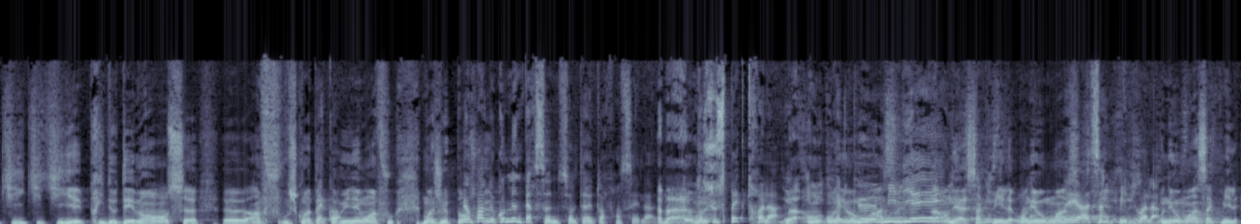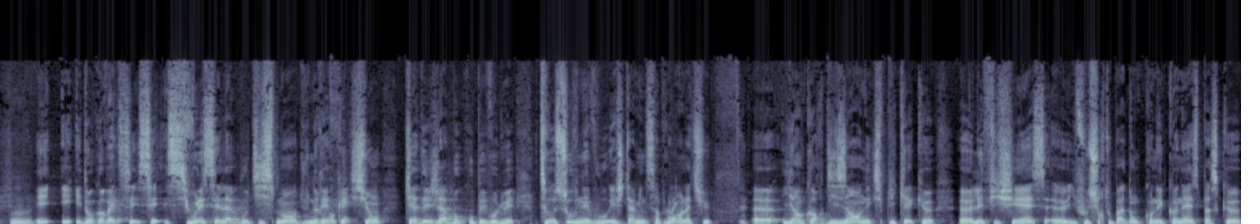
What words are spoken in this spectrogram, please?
qui, qui, est pris de démence, un fou, ce qu'on appelle communément un fou. Moi, je pense. Mais on parle de combien de personnes sur le territoire français là, ah bah, dans, ce spectre-là? Bah, on, Quelques est milliers. Bah, on est à 5000. On est au moins. On est à 5000. Voilà. On est au moins à 5000. Hmm. Et, et, et, donc en fait, si vous voulez, c'est l'aboutissement d'une réflexion qui a déjà beaucoup évolué. Souvenez-vous, et je termine simplement là-dessus. il y a encore 10 ans, on expliquait que euh, les fichiers S, euh, il faut surtout pas donc qu'on les connaisse parce que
